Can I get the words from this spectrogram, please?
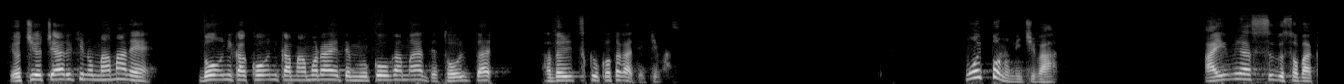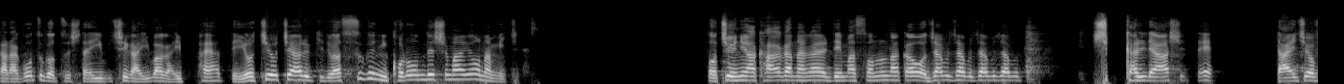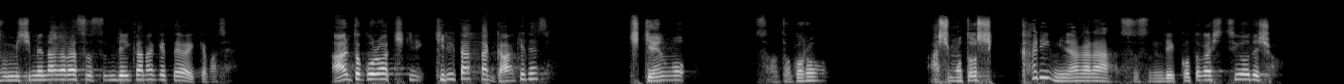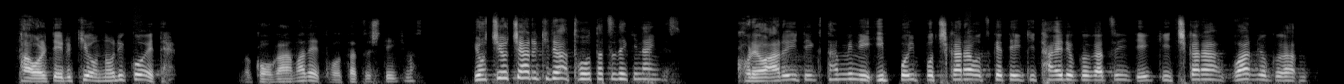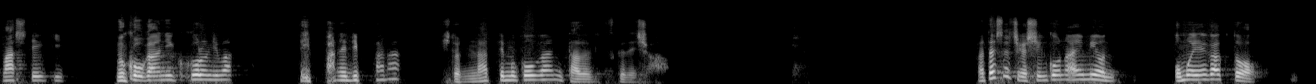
よちよち歩きのままで、どうにかこうにか守られて向こう側まで通りた、たどり着くことができます。もう一方の道は、歩み出すすぐそばからゴツゴツした石が岩がいっぱいあって、よちよち歩きではすぐに転んでしまうような道です。途中には川が流れています。その中をジャブジャブジャブジャブと、しっかりで足して、大地を踏みしめながら進んでいかなければいけません。あるところは切り立った崖です。危険を、そのところ、足元をしっかり見ながら進んでいくことが必要でしょう。倒れている木を乗り越えて、向こう側まで到達していきます。よちよち歩きでは到達できないんです。これを歩いていくために一歩一歩力をつけていき、体力がついていき、力、腕力が増していき、向こう側に行く頃には、立派な立派な人になって向こう側にたどり着くでしょう。私たちが信仰の歩みを思い描くと、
